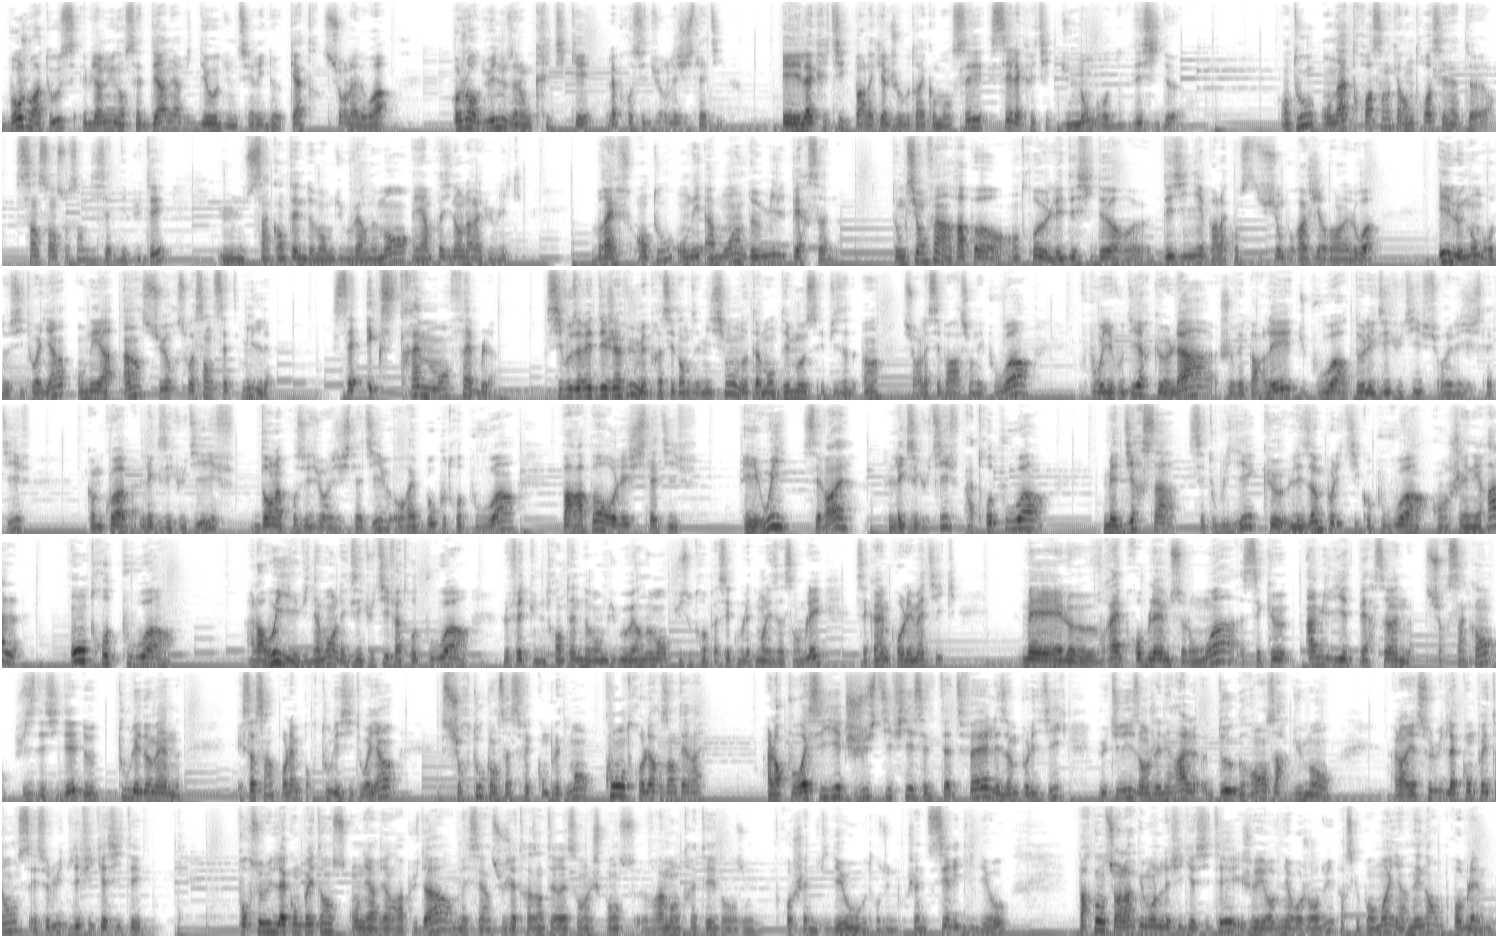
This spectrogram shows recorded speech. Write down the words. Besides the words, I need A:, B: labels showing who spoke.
A: Bonjour à tous et bienvenue dans cette dernière vidéo d'une série de 4 sur la loi. Aujourd'hui nous allons critiquer la procédure législative. Et la critique par laquelle je voudrais commencer, c'est la critique du nombre de décideurs. En tout, on a 343 sénateurs, 577 députés, une cinquantaine de membres du gouvernement et un président de la République. Bref, en tout, on est à moins de 1000 personnes. Donc si on fait un rapport entre les décideurs euh, désignés par la Constitution pour agir dans la loi et le nombre de citoyens, on est à 1 sur 67 000. C'est extrêmement faible. Si vous avez déjà vu mes précédentes émissions, notamment Demos épisode 1 sur la séparation des pouvoirs, vous pourriez vous dire que là, je vais parler du pouvoir de l'exécutif sur le législatif, comme quoi bah, l'exécutif, dans la procédure législative, aurait beaucoup trop de pouvoir par rapport au législatif. Et oui, c'est vrai, l'exécutif a trop de pouvoir. Mais dire ça, c'est oublier que les hommes politiques au pouvoir en général ont trop de pouvoir. Alors oui, évidemment, l'exécutif a trop de pouvoir. Le fait qu'une trentaine de membres du gouvernement puissent outrepasser complètement les assemblées, c'est quand même problématique. Mais le vrai problème, selon moi, c'est que un millier de personnes sur 5 ans puissent décider de tous les domaines. Et ça, c'est un problème pour tous les citoyens, surtout quand ça se fait complètement contre leurs intérêts. Alors pour essayer de justifier cet état de fait, les hommes politiques utilisent en général deux grands arguments. Alors il y a celui de la compétence et celui de l'efficacité. Pour celui de la compétence, on y reviendra plus tard, mais c'est un sujet très intéressant et je pense vraiment le traiter dans une prochaine vidéo ou dans une prochaine série de vidéos. Par contre, sur l'argument de l'efficacité, je vais y revenir aujourd'hui parce que pour moi, il y a un énorme problème.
